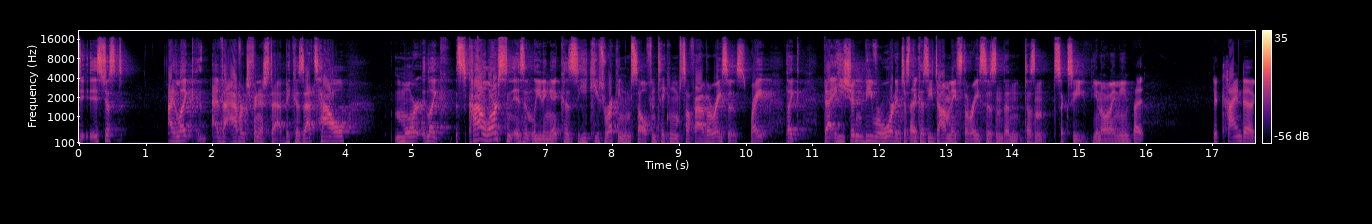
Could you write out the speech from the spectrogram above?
it's just I like the average finish stat because that's how more like Kyle Larson isn't leading it because he keeps wrecking himself and taking himself out of the races, right? Like that he shouldn't be rewarded just because he dominates the races and then doesn't succeed. You know what I mean? But to kind of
